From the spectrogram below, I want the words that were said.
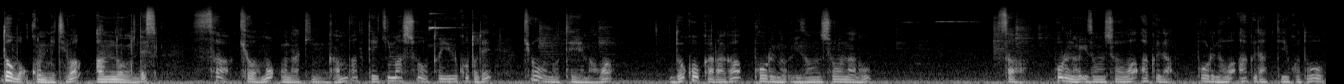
どうもこんにちは。アンノーンです。さあ今日もオナキン頑張っていきましょうということで今日のテーマはどこからがポルノ依存症なの？さあポルノ依存症は悪だ。ポルノは悪だっていうことを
